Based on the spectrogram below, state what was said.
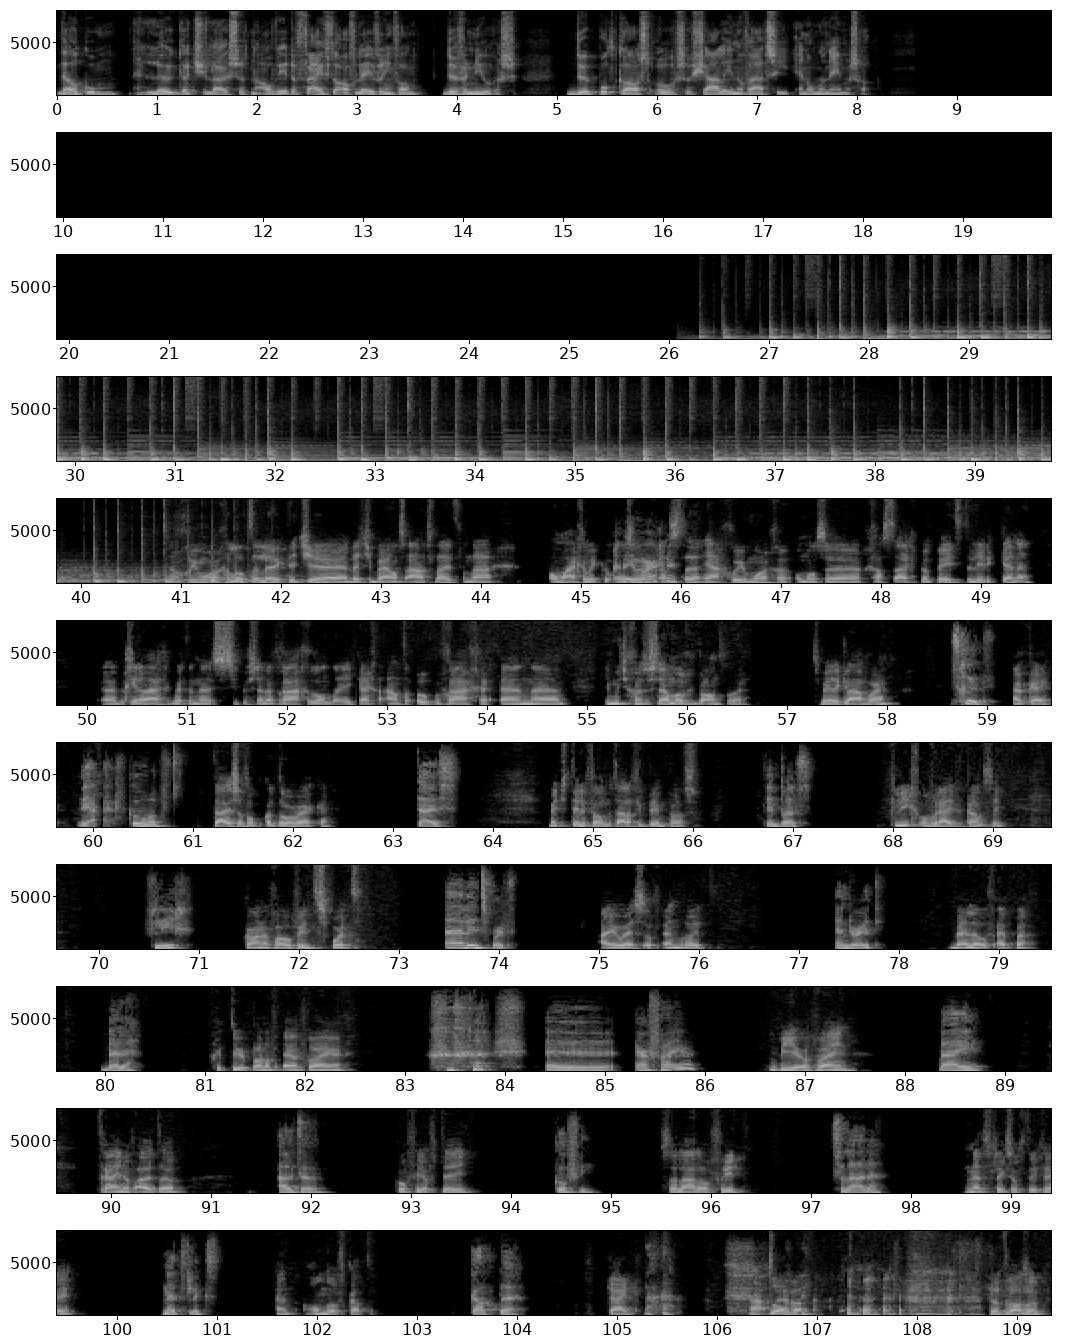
Welkom en leuk dat je luistert naar alweer de vijfde aflevering van De Vernieuwers, de podcast over sociale innovatie en ondernemerschap. Lotte, leuk dat je, dat je bij ons aansluit vandaag. Om eigenlijk onze goedemorgen. gasten, ja, goedemorgen, om onze gasten eigenlijk wat beter te leren kennen. Uh, beginnen we eigenlijk met een uh, supersnelle vragenronde. Je krijgt een aantal open vragen en uh, die moet je gewoon zo snel mogelijk beantwoorden. Dus ben je er klaar voor? Is goed. Oké. Ja, kom op. Thuis of op kantoor werken? Thuis. Met je telefoon betalen of je pinpas? Pinpas. Vlieg of rijvakantie? Vlieg. Carnaval of wintersport? Uh, wintersport. iOS of Android? Android. Bellen of appen? Bellen. Frituurpan of airfryer? uh, airfryer. Bier of wijn? Wijn. Trein of auto? Auto. Koffie of thee? Koffie. Salade of friet? Salade. Netflix of tv? Netflix. En honden of katten? Katten. Kijk. nou, Top. dat was hem.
